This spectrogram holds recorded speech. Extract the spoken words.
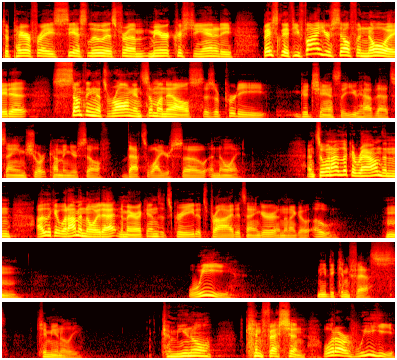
To paraphrase C.S. Lewis from Mere Christianity, basically, if you find yourself annoyed at something that's wrong in someone else, there's a pretty good chance that you have that same shortcoming yourself. That's why you're so annoyed. And so when I look around and I look at what I'm annoyed at in Americans, it's greed, it's pride, it's anger, and then I go, oh, hmm. We need to confess communally communal confession. What are we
